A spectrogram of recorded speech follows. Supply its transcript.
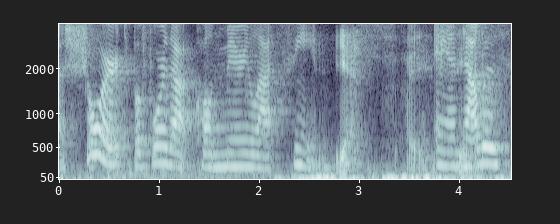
a short before that called Mary Last Seen Yes. I and that was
